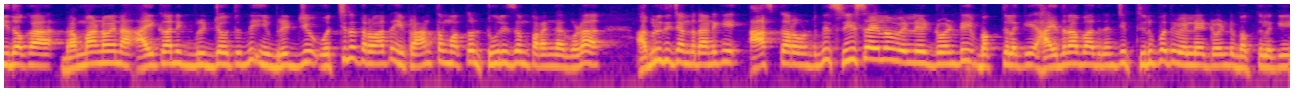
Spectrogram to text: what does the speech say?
ఇదొక బ్రహ్మాండమైన ఐకానిక్ బ్రిడ్జ్ అవుతుంది. ఈ బ్రిడ్జ్ వచ్చిన తర్వాత ఈ ప్రాంతం మొత్తం టూరిజం పరంగా కూడా అభివృద్ధి చెందడానికి ఆస్కారం ఉంటుంది. శ్రీశైలం వెళ్ళేటువంటి భక్తులకి హైదరాబాద్ నుంచి తిరుపతి వెళ్ళేటువంటి భక్తులకి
